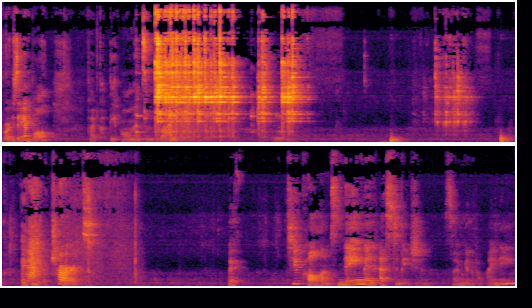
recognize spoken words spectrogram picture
For example, if I put the almonds inside. I've made a chart with two columns, name and estimation. So I'm gonna put my name.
